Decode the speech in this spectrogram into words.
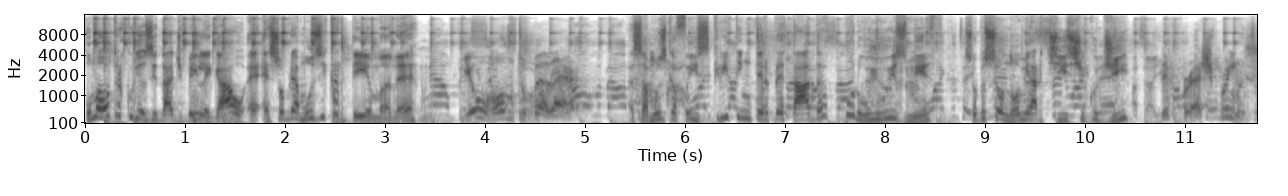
Uma outra curiosidade bem legal é, é sobre a música tema, né? Yo Home to Bel Air. Essa música foi escrita e interpretada por Will Smith sob o seu nome artístico de The Fresh Prince.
